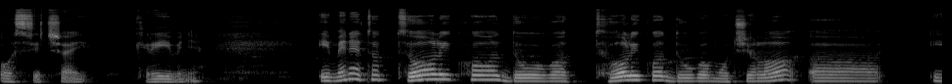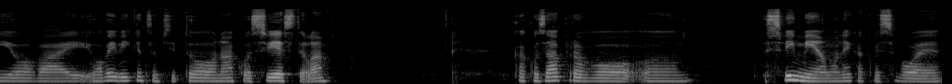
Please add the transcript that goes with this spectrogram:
osjećaj krivnje. I mene je to toliko dugo, toliko dugo mučilo uh, i ovaj, ovaj vikend sam si to onako osvijestila kako zapravo um, svi mi imamo nekakve svoje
